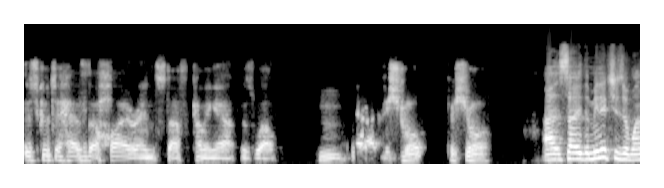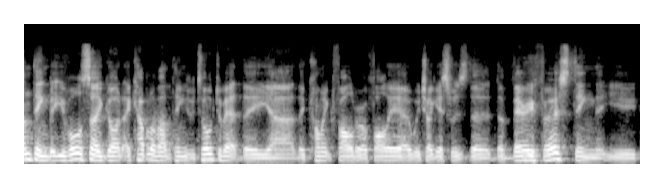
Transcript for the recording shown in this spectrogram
it's good to have the higher end stuff coming out as well. Mm. for sure, for sure. Uh, so the miniatures are one thing, but you've also got a couple of other things. We talked about the uh, the comic folder or folio, which I guess was the the very first thing that you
